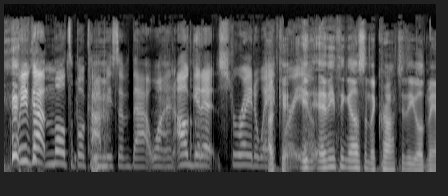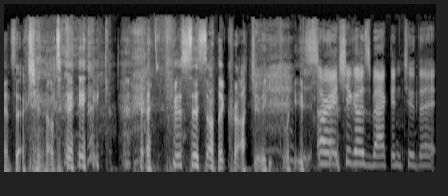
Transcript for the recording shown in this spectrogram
We've got multiple copies of that one. I'll get it straight away okay. for you. in- anything else in the crotchety old man section? I'll take. Emphasis on the crotchety, please. All right, she goes back into the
